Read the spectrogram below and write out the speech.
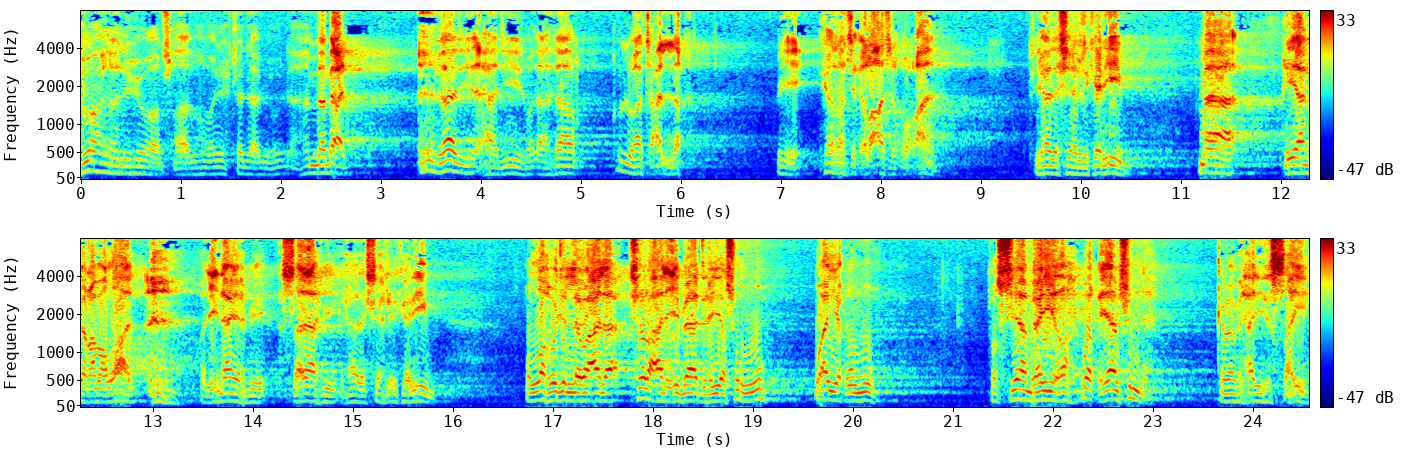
وعلى آله وأصحابه ومن اهتدى بهداه. أما بعد فهذه الأحاديث والآثار كلها تعلق بكثرة قراءة القرآن في هذا الشهر الكريم مع قيام رمضان والعناية بالصلاة في هذا الشهر الكريم. والله جل وعلا شرع العباده أن يصوموه وأن يقوموه. فالصيام فريضة والقيام سنة كما في الحديث الصحيح.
